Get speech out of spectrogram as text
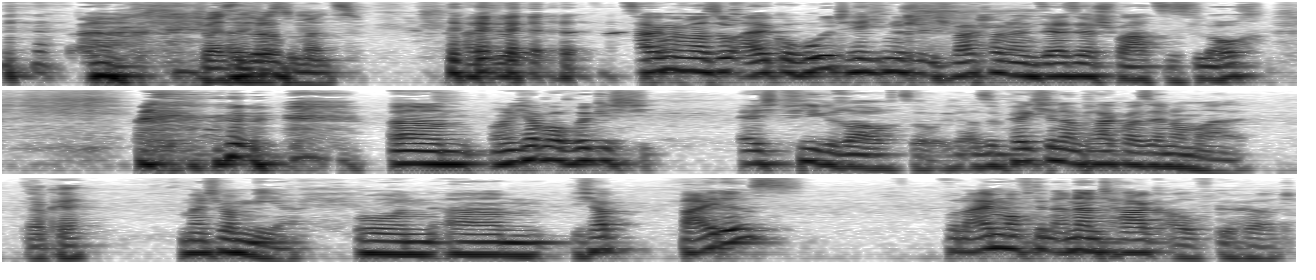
Ich weiß nicht, Also- was du meinst. Also, sagen wir mal so, alkoholtechnisch, ich war schon ein sehr, sehr schwarzes Loch. ähm, und ich habe auch wirklich echt viel geraucht. So. Also ein Päckchen am Tag war sehr normal. Okay. Manchmal mehr. Und ähm, ich habe beides von einem auf den anderen Tag aufgehört.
